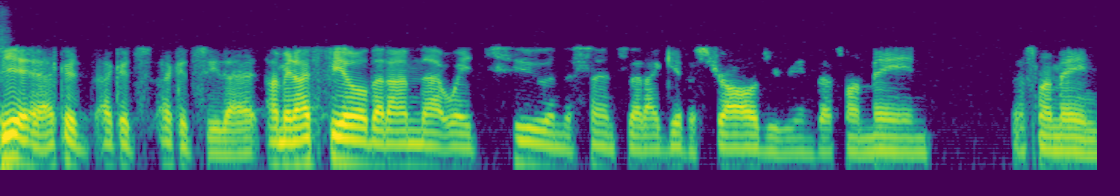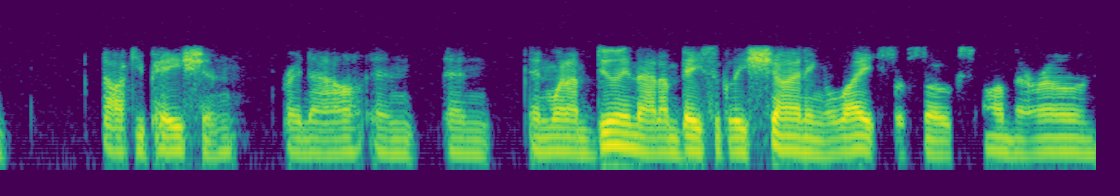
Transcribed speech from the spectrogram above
Yeah, I could, I could, I could see that. I mean, I feel that I'm that way too, in the sense that I give astrology readings. That's my main, that's my main occupation right now, and and and when I'm doing that, I'm basically shining a light for folks on their own,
